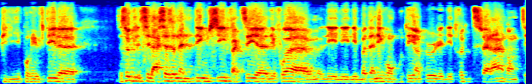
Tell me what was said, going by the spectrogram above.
puis pour éviter le c'est sûr que c'est la saisonnalité aussi. Fait que, euh, des fois, euh, les, botaniques vont goûter un peu des trucs différents. Donc,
